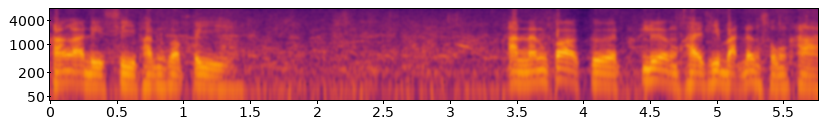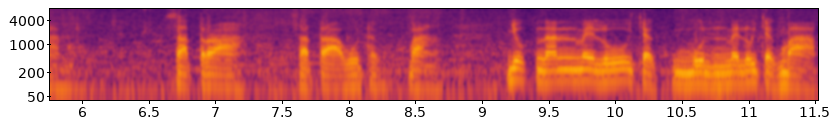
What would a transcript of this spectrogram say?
ครั้งอดีต 4,000 กว่าปี อันนั้นก็เกิดเรื่องภัยพิบัติเรื่องสงครามสัตราสัตราวุธต่างๆยุคนั้นไม่รู้จักบุญ ไม่รู้จักบาป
